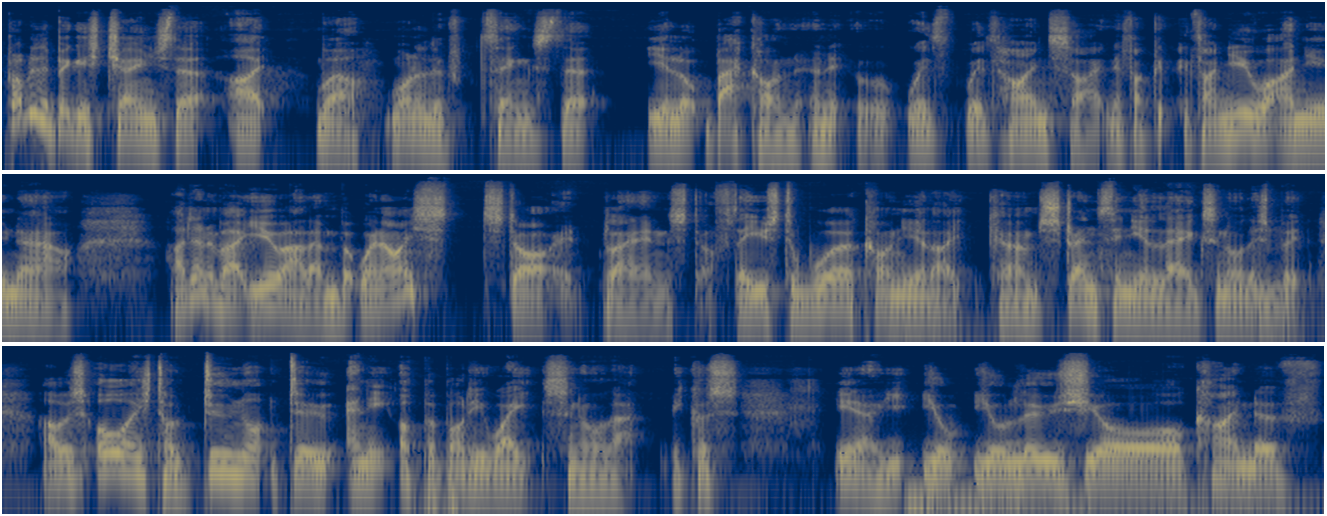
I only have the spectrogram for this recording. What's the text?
Probably the biggest change that I, well, one of the things that you look back on and it, with with hindsight, and if I could, if I knew what I knew now, I don't know about you, Alan, but when I started playing stuff, they used to work on you like um, strength in your legs and all this. But I was always told, do not do any upper body weights and all that because you know, you, you'll you'll lose your kind of,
